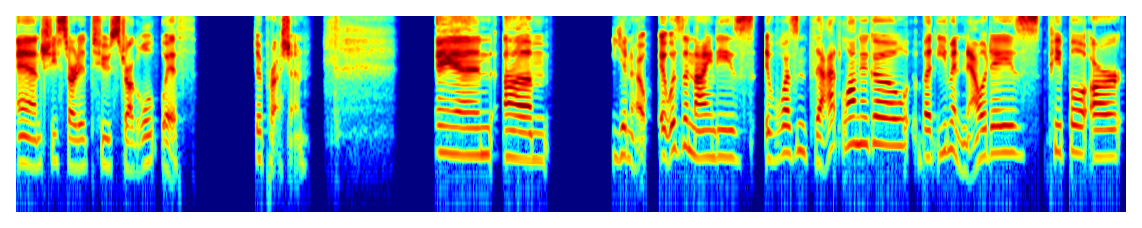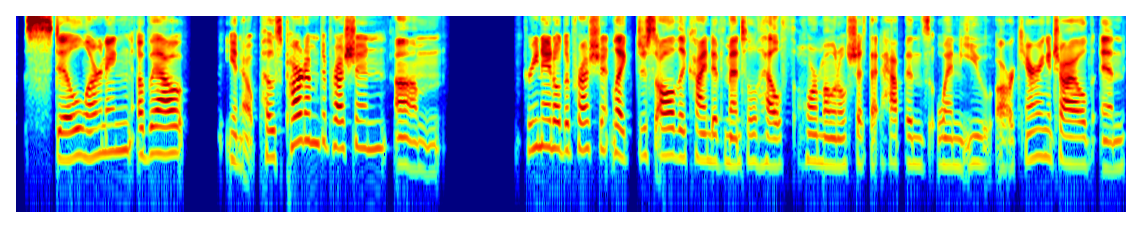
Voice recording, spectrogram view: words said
and she started to struggle with depression. And um, you know, it was the 90s. It wasn't that long ago, but even nowadays, people are still learning about, you know, postpartum depression, um, prenatal depression, like just all the kind of mental health hormonal shit that happens when you are carrying a child. And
